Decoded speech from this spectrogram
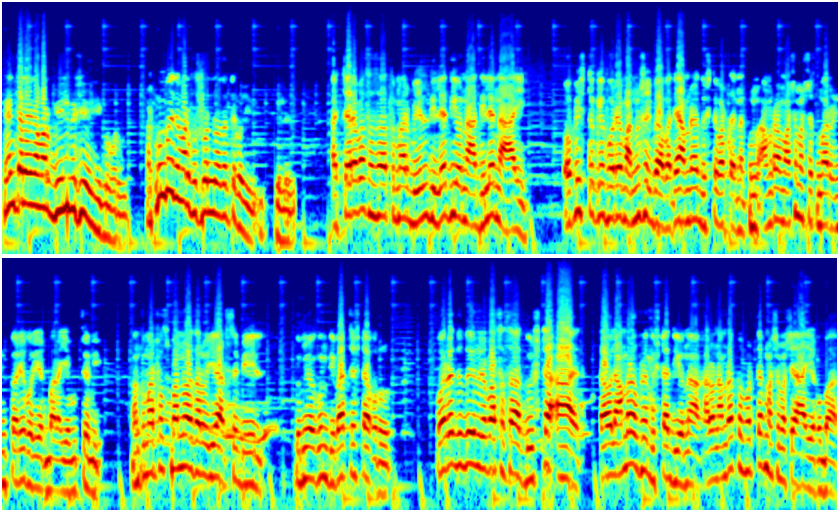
ফ্যান চালাই আমার বিল বেশি হয়ে যাব আর কোন পাইছে আমার পঁচপান্ন হাজার টাকা বিল আচ্ছা রে বাস চাচা তোমার বিল দিলে দিও না দিলে নাই। অফিস থেকে পরে মানুষ আইবা বাদে আমরা বুঝতে পারতাম না আমরা মাসে মাসে তোমার ইনকোয়ারি করি একবার আইয়া বুঝছ নি? কারণ তোমার পঁচপান্ন হাজার হইয়া আসছে বিল তুমি ওগুন দিবার চেষ্টা করো। পরে যদি রেবা চাচা দুষ্টা আয়, তাহলে আমরা উপরে দুষ্টা দিও না, কারণ আমরা তো প্রত্যেক মাসে মাসে আই একবার।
